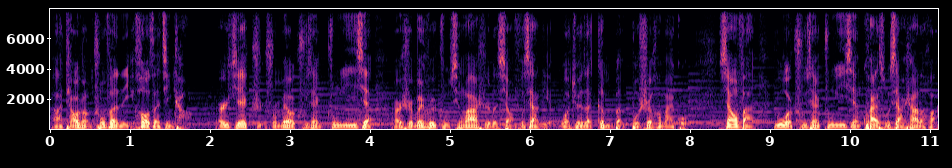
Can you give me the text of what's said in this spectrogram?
啊调整充分了以后再进场。而且指数没有出现中阴线，而是温水煮青蛙式的小幅下跌，我觉得根本不适合买股。相反，如果出现中阴线快速下杀的话，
